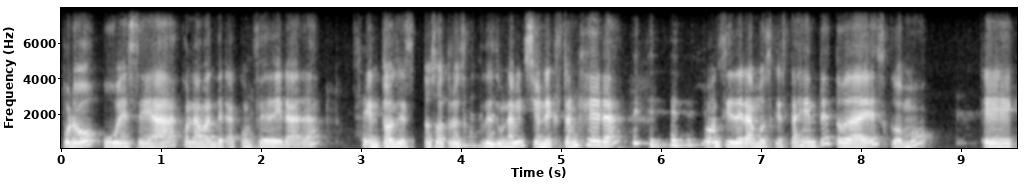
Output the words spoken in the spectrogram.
pro USA con la bandera confederada. Sí. Entonces, nosotros desde una visión extranjera consideramos que esta gente toda es como eh,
